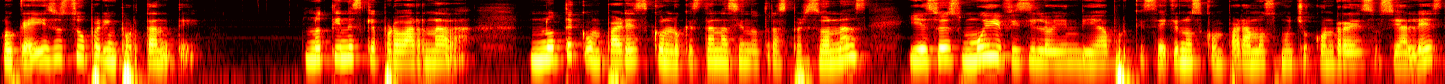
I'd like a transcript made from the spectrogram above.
¿Ok? Eso es súper importante. No tienes que probar nada. No te compares con lo que están haciendo otras personas y eso es muy difícil hoy en día porque sé que nos comparamos mucho con redes sociales,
